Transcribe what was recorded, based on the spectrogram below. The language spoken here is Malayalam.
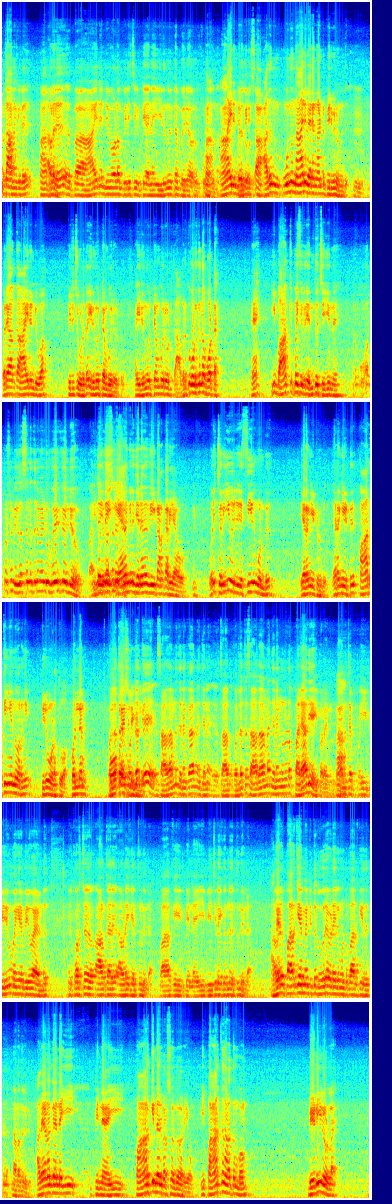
ഇപ്പാണെങ്കിൽ അവർ ആയിരം രൂപയോളം പിരിച്ചു കിട്ടിയാൽ ഇരുന്നൂറ്റമ്പത് രൂപ അവർക്ക് കൊടുക്കുന്നത് ആയിരം രൂപ പിരിച്ച് അത് മൂന്ന് നാല് പേരെ കണ്ട് പിരിവിനുണ്ട്. ഒരാൾക്ക് ആയിരം രൂപ പിരിച്ചു കൊടുത്താൽ ഇരുന്നൂറ്റമ്പത് രൂപ കിട്ടും. ആ ഇരുന്നൂറ്റമ്പത് രൂപ കൊടുത്ത് അവർക്ക് കൊടുക്കുന്ന പോട്ടെ. ഏഹ് ഈ ബാക്കി പൈസ ഇവർ എന്തു ചെയ്യുന്നത് കോർപ്പറേഷൻ വികസനത്തിന് വേണ്ടി ഉപയോഗിക്കുമല്ലോ. ഏതെങ്കിലും ജനങ്ങൾക്ക് ഈ കണക്കറിയാവോ? ഒരു ചെറിയൊരു രസീതും കൊണ്ട് ഇറങ്ങിയിട്ടുണ്ട്. ഇറങ്ങിയിട്ട് പാർക്കിംഗ് എന്ന് പറഞ്ഞ് പിരിവ് നടത്തുക കൊല്ലം കൊല്ലത്തെ സാധാരണ ജനക്കാരൻ ജന കൊല്ലത്തെ സാധാരണ ജനങ്ങളുടെ പരാതിയായി പറയുന്നത് കാരണം വെച്ചാൽ ഈ പിരിവ് ഭയങ്കര പിരിവായതുകൊണ്ട് കുറച്ച് ആൾക്കാർ അവിടേക്ക് എത്തുന്നില്ല. ബാക്കി പിന്നെ ഈ ബീച്ചിലേക്കൊന്നും എത്തുന്നില്ല. അവർ പാർക്ക് ചെയ്യാൻ വേണ്ടിയിട്ട് ദൂരെ എവിടെയെങ്കിലും കൊണ്ട് പാർക്ക് ചെയ്തിട്ട് നടന്നു വരും. അതേ കണക്ക് തന്നെ ഈ പിന്നെ ഈ പാർക്കിന്റെ ഒരു പ്രശ്നം എന്താ പറയുമോ ഈ പാർക്ക് നടത്തുമ്പം വെളിയിലുള്ള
